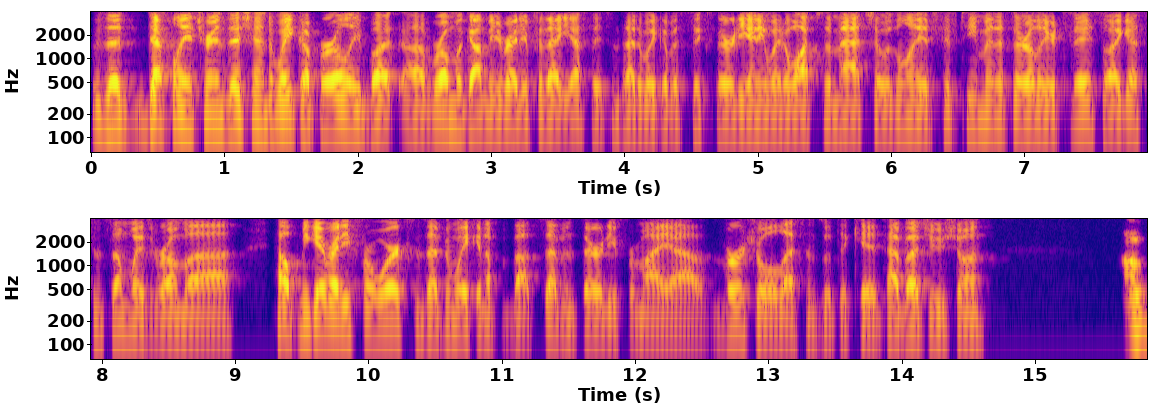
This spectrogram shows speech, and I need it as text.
was a definitely a transition. I had to wake up early, but uh, Roma got me ready for that yesterday since I had to wake up at 6:30 anyway to watch the match. It was only at 15 minutes earlier today. So I guess in some ways Roma uh, helped me get ready for work since I've been waking up about 7:30 for my uh, virtual lessons with the kids. How about you, Sean? I'm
